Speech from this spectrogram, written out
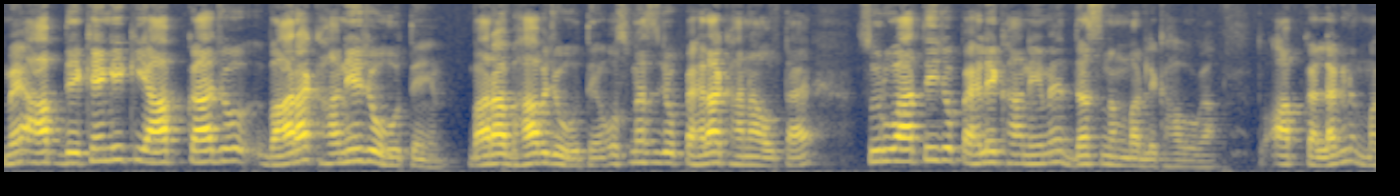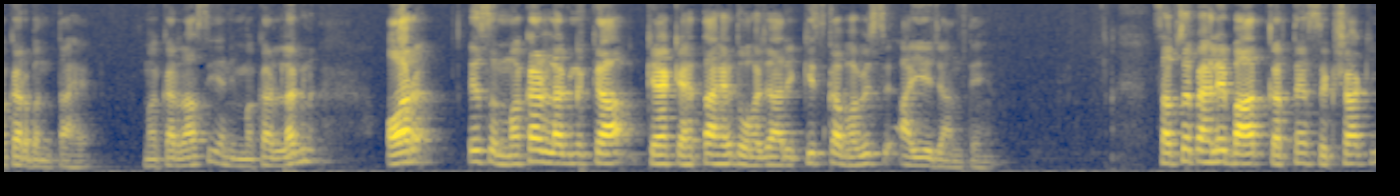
में आप देखेंगे कि आपका जो बारह खाने जो होते हैं, बारह भाव जो होते हैं, उसमें से जो पहला खाना होता है, शुरुआती जो पहले खाने में दस नंबर लिखा होगा। तो आपका लग्न मकर बनता है। मकर राशि यानी मकर लग्न। और इस मकर लग्न का क्या कहता है 2021 का भविष्य, आइए जानते हैं। सबसे पहले बात करते हैं शिक्षा की।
